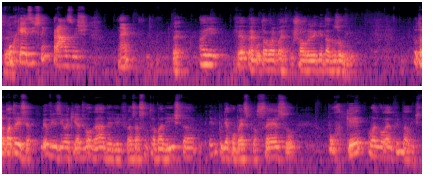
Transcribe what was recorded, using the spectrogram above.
Certo. porque existem prazos, né? É. Aí vem a pergunta agora para a gente puxar a orelha quem está nos ouvindo. Doutora Patrícia, meu vizinho aqui é advogado, ele faz ação trabalhista, ele podia acompanhar esse processo. Por que um advogado criminalista?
